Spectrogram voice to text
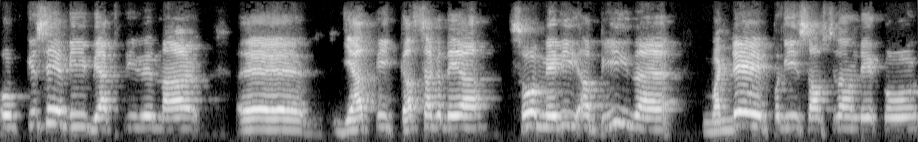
ਉਹ ਕਿਸੇ ਵੀ ਵਿਅਕਤੀ ਦੇ ਨਾਲ ਜਾਤੀ ਕਰ ਸਕਦੇ ਆ। ਸੋ ਮੇਰੀ ਅਪੀਲ ਹੈ ਵੱਡੇ ਪੁਲਿਸ ਅਫਸਰਾਂ ਦੇ ਕੋਲ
